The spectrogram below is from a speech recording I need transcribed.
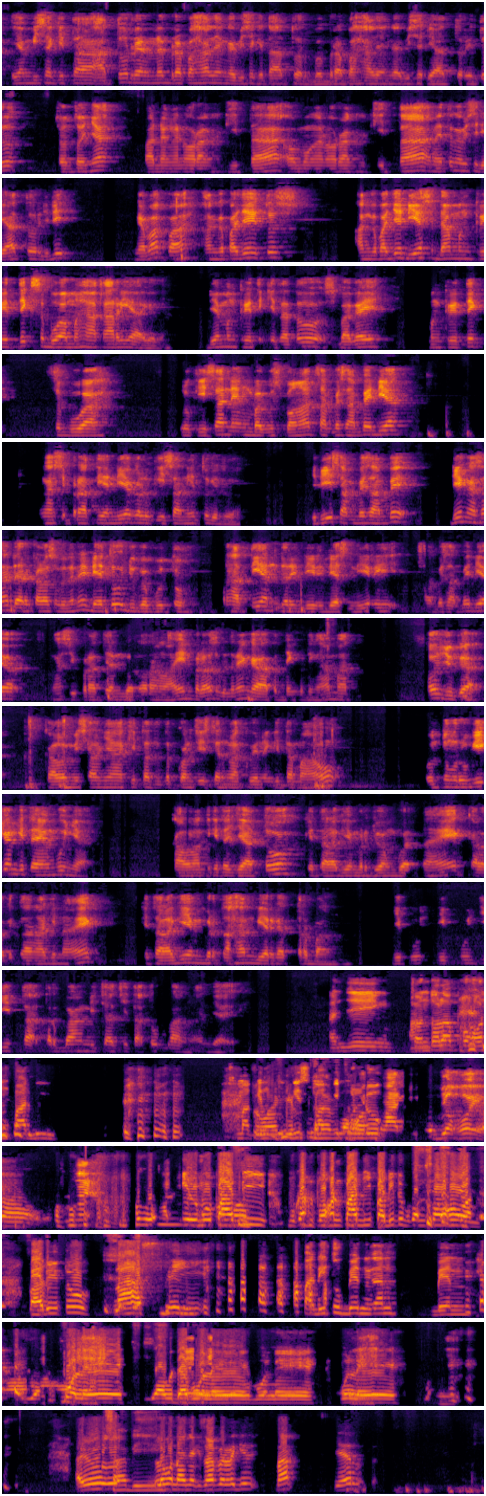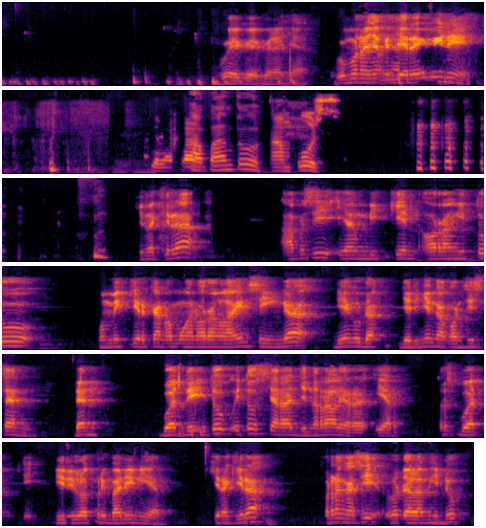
yang bisa kita atur dan ada beberapa hal yang nggak bisa kita atur beberapa hal yang nggak bisa diatur itu contohnya pandangan orang ke kita omongan orang ke kita nah itu nggak bisa diatur jadi nggak apa-apa anggap aja itu anggap aja dia sedang mengkritik sebuah mahakarya gitu dia mengkritik kita tuh sebagai mengkritik sebuah lukisan yang bagus banget sampai-sampai dia ngasih perhatian dia ke lukisan itu gitu. Jadi sampai-sampai dia nggak sadar kalau sebenarnya dia tuh juga butuh perhatian dari diri dia sendiri. Sampai-sampai dia ngasih perhatian buat orang lain padahal sebenarnya nggak penting-penting amat. Oh juga kalau misalnya kita tetap konsisten ngelakuin yang kita mau, untung rugi kan kita yang punya. Kalau nanti kita jatuh, kita lagi yang berjuang buat naik. Kalau kita lagi naik, kita lagi yang bertahan biar gak terbang. Dipu- dipuji tak terbang, dicaci tak tumbang, anjay. Anjing, contohlah pohon padi. Semakin tinggi semakin. Padi, goblok, woi. ilmu padi bukan pohon padi padi itu bukan pohon padi itu nasi Padi itu band kan? Band. boleh ya udah boleh boleh boleh ayo lo, Sabi. lo mau nanya ke siapa lagi pak Yer Gue, gue, gue nanya. Gue mau nanya ke Nanya. Jeremy nih. Silakan. Apaan tuh? Kampus. Kira-kira apa sih yang bikin orang itu memikirkan omongan orang lain sehingga dia udah jadinya nggak konsisten dan buat di, itu itu secara general ya Yer. Terus buat diri lo pribadi nih Yer. Kira-kira pernah nggak sih lo dalam hidup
